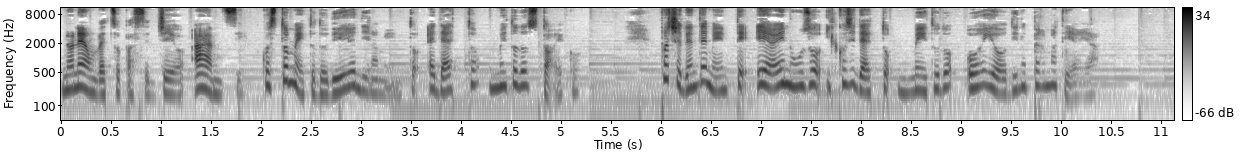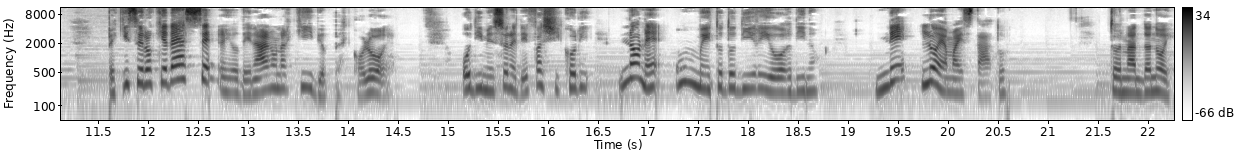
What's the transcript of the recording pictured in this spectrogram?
non è un vezzo passeggero, anzi, questo metodo di riordinamento è detto metodo storico. Precedentemente era in uso il cosiddetto metodo o riordino per materia. Per chi se lo chiedesse, riordinare un archivio per colore o dimensione dei fascicoli non è un metodo di riordino, né lo è mai stato. Tornando a noi,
